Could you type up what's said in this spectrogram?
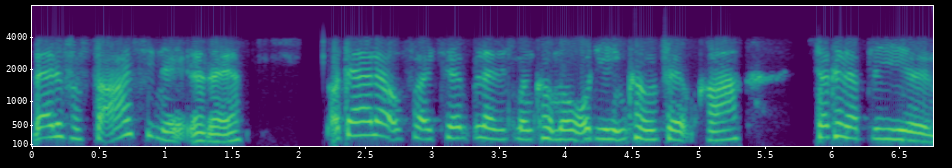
Hvad er det for faresignaler, der er? Og der er der jo for eksempel, at hvis man kommer over de 1,5 grader, så kan der blive... Øh,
